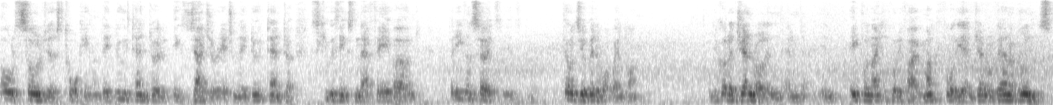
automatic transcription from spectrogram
old soldiers talking, and they do tend to exaggerate, and they do tend to skew things in their favor. And, but even so, it, it tells you a bit of what went on. You've got a general in, in, in April 1945, a month before the end, General Werner Bruns,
